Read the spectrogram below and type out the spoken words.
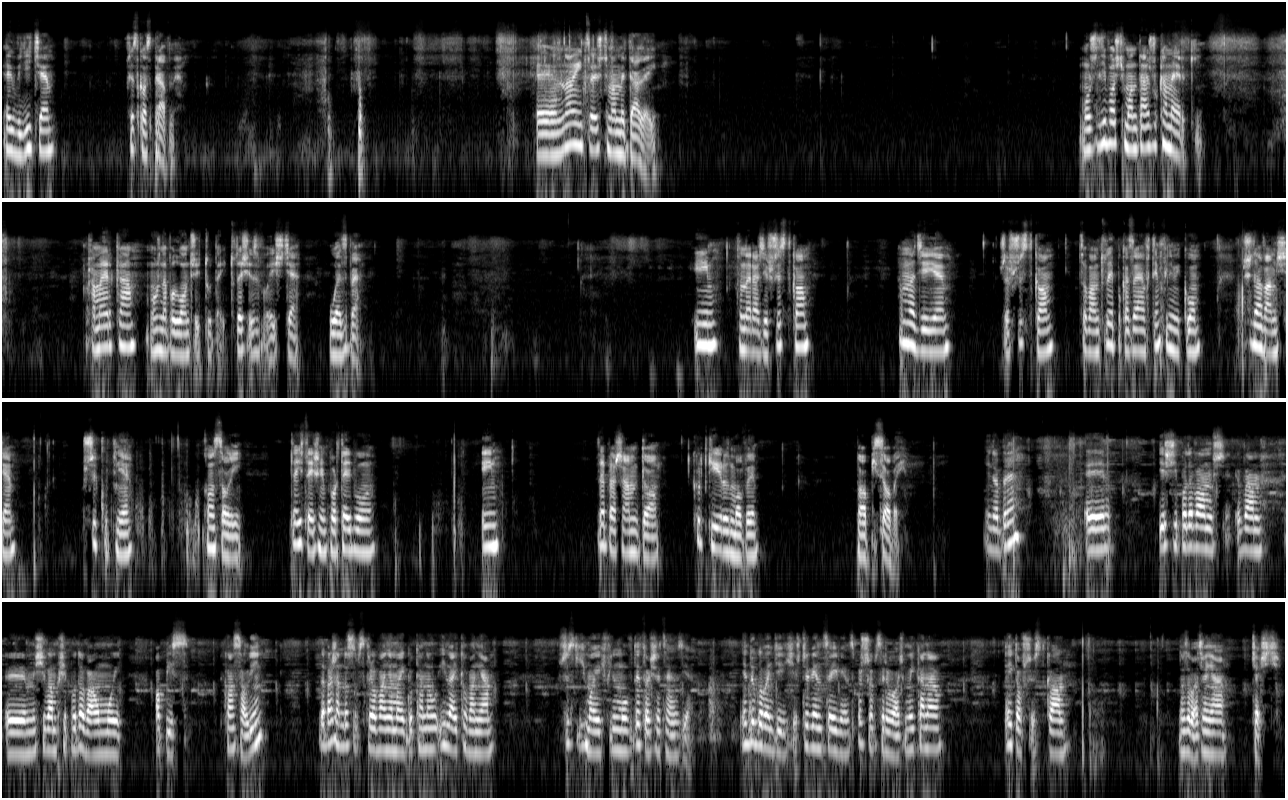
Jak widzicie, wszystko sprawne. E, No i co jeszcze mamy dalej? Możliwość montażu kamerki. kamerka można podłączyć tutaj. Tu też jest wejście USB. I to na razie wszystko. Mam nadzieję, że wszystko, co Wam tutaj pokazałem w tym filmiku, przyda Wam się przy kupnie konsoli PlayStation Portable i zapraszam do krótkiej rozmowy poopisowej. Dzień dobry. Ym, jeśli podobał Wam, jeśli Wam się podobał mój opis konsoli, zapraszam do subskrybowania mojego kanału i lajkowania wszystkich moich filmów, gdy coś recenzję. Niedługo będzie ich jeszcze więcej, więc proszę obserwować mój kanał. I to wszystko. Do zobaczenia. Cześć.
